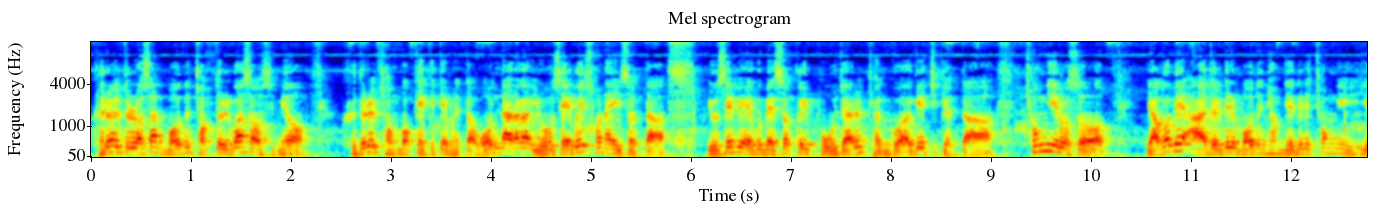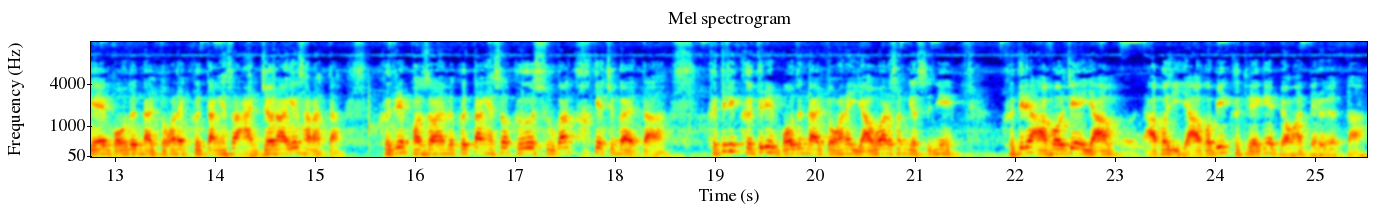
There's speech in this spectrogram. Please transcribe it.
그를 둘러싼 모든 적들과 싸웠으며 그들을 정복했기 때문이다. 온 나라가 요셉의 손에 있었다. 요셉이 애굽에서 그의 보호자를 견고하게 지켰다. 총리로서 야곱의 아들들의 모든 형제들이 총리의 모든 날 동안에 그 땅에서 안전하게 살았다. 그들이 번성하며 그 땅에서 그 수가 크게 증가했다. 그들이 그들의 모든 날 동안에 야호와를 섬겼으니 그들의 아버지의 야, 아버지 야곱이 그들에게 명한 대로였다.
